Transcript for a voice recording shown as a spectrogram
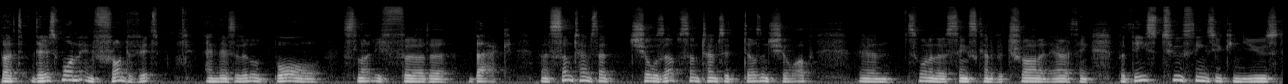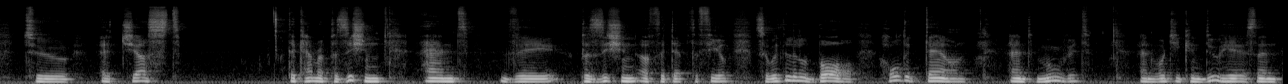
But there's one in front of it, and there's a little ball slightly further back. Uh, sometimes that shows up, sometimes it doesn't show up. Um, it's one of those things, kind of a trial and error thing. But these two things you can use to adjust the camera position and the position of the depth of field. So with a little ball, hold it down and move it. And what you can do here is then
